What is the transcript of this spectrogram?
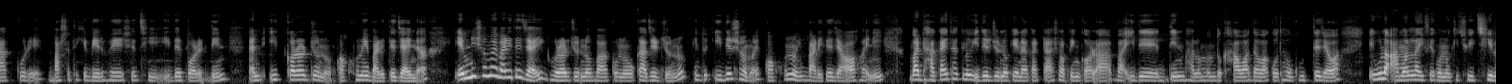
রাগ করে বাসা থেকে বের হয়ে এসেছি ঈদের পরের দিন অ্যান্ড ঈদ করার জন্য কখনোই বাড়িতে যাই না। এমনি সময় বাড়িতে যাই, ঘোরার জন্য বা কোনো কাজের জন্য, কিন্তু ঈদের সময় কখনোই বাড়িতে যাওয়া হয়নি। বা ঢাকায় থাকলেও ঈদের জন্য কেনাকাটা শপিং করা, বা ঈদের দিন ভালো মন্দ খাওয়া দাওয়া, কোথাও ঘুরতে যাওয়া, এগুলো আমার লাইফে কোনো কিছুই ছিল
